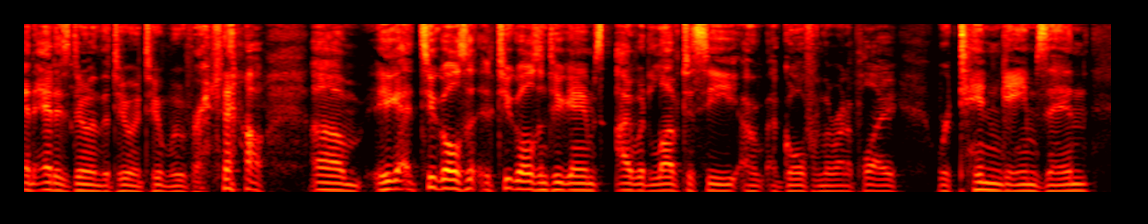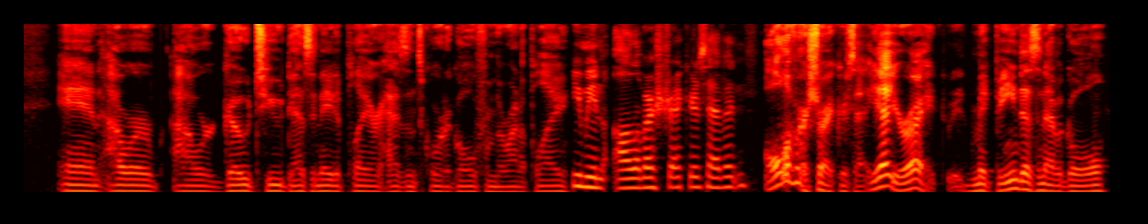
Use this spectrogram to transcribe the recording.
and Ed is doing the two and two move right now. Um, he got two goals, two goals in two games. I would love to see a, a goal from the run of play. We're ten games in, and our our go to designated player hasn't scored a goal from the run of play. You mean all of our strikers haven't? All of our strikers have. Yeah, you're right. McBean doesn't have a goal.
